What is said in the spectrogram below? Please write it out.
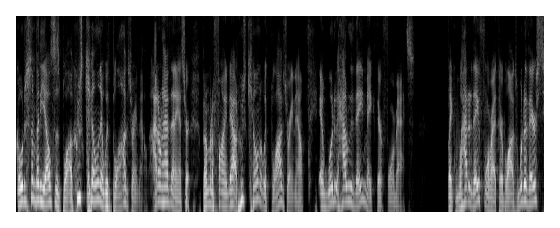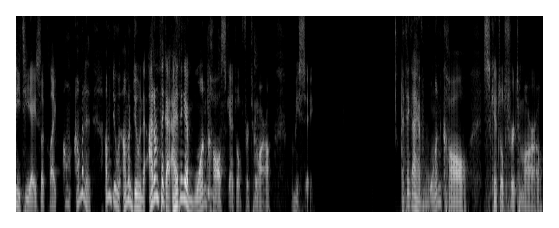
Go to somebody else's blog. Who's killing it with blogs right now? I don't have that answer, but I'm going to find out who's killing it with blogs right now, and what? Do, how do they make their formats? Like, how do they format their blogs? What do their CTAs look like? Oh, I'm gonna, I'm doing, I'm doing that. I don't think I, I think I have one call scheduled for tomorrow. Let me see. I think I have one call scheduled for tomorrow.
